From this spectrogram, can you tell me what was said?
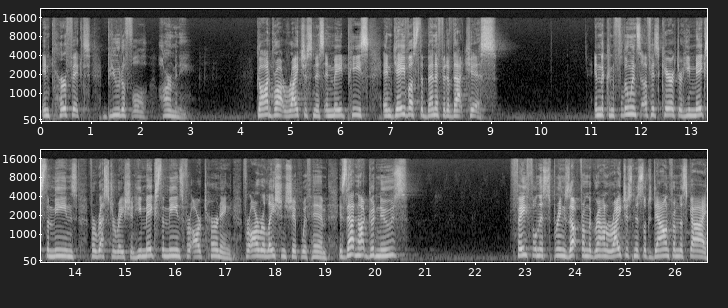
in perfect, beautiful harmony. God brought righteousness and made peace and gave us the benefit of that kiss in the confluence of his character, he makes the means for restoration. He makes the means for our turning, for our relationship with him. Is that not good news? Faithfulness springs up from the ground, righteousness looks down from the sky.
